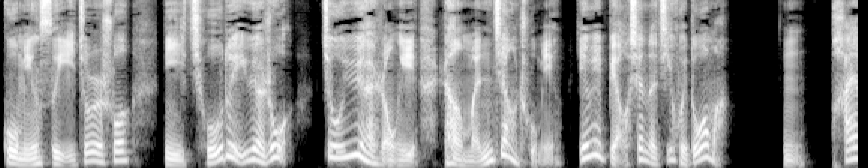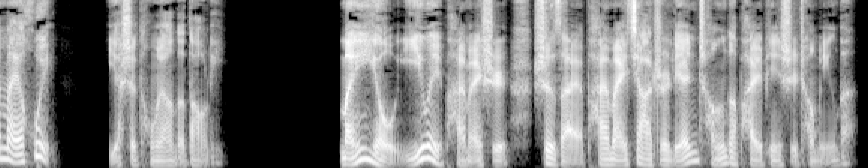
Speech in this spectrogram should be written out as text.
顾名思义，就是说你球队越弱，就越容易让门将出名，因为表现的机会多嘛。嗯，拍卖会也是同样的道理，没有一位拍卖师是在拍卖价值连城的拍品时成名的，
